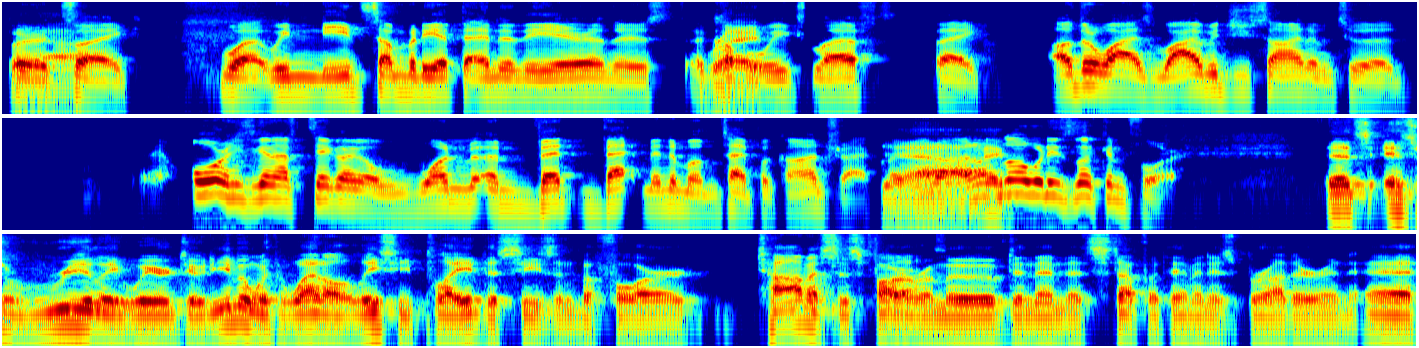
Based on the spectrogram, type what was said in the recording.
where it's like what we need somebody at the end of the year and there's a couple Right. weeks left. Like otherwise, why would you sign him to a or he's gonna have to take like a one a vet vet minimum type of contract. Like, I don't, Yeah, I don't I- know what he's looking for. It's it's really weird, dude. Even with Weddle, at least he played the season before. Thomas is far Yes. removed, and then the stuff with him and his brother, and eh,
